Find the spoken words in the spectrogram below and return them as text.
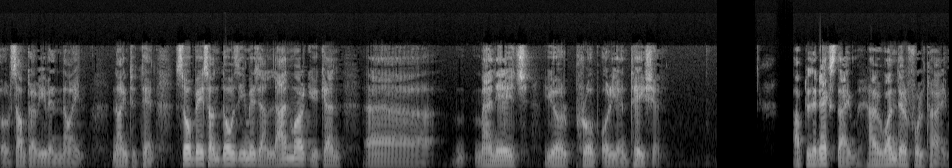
or sometimes even 9 9 to 10 so based on those image and landmark you can uh, manage your probe orientation. Up to the next time. Have a wonderful time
